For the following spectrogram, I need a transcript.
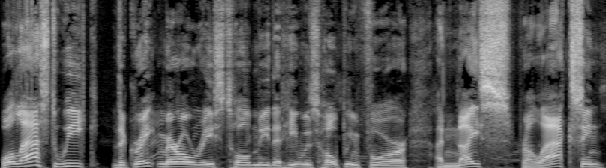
Well, last week, the great Merrill Reese told me that he was hoping for a nice, relaxing,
